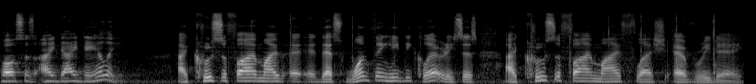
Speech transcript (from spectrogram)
Paul says, I die daily. I crucify my, uh, uh, that's one thing he declared. He says, I crucify my flesh every day.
